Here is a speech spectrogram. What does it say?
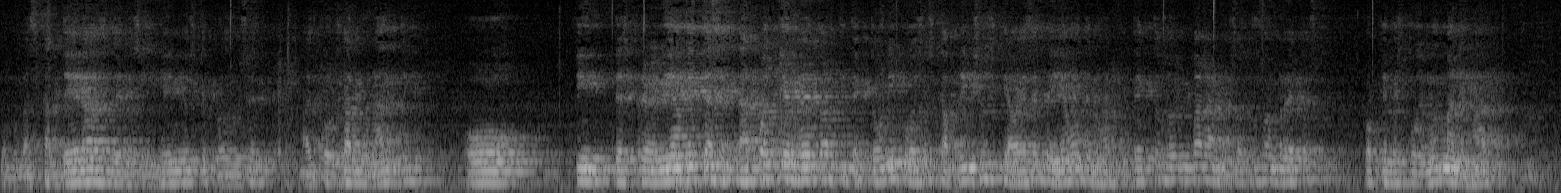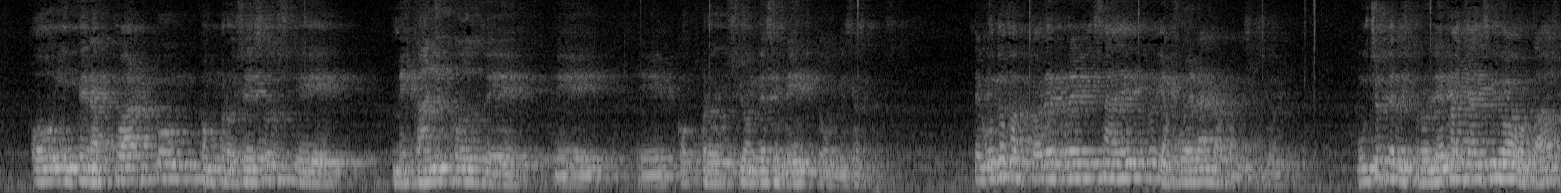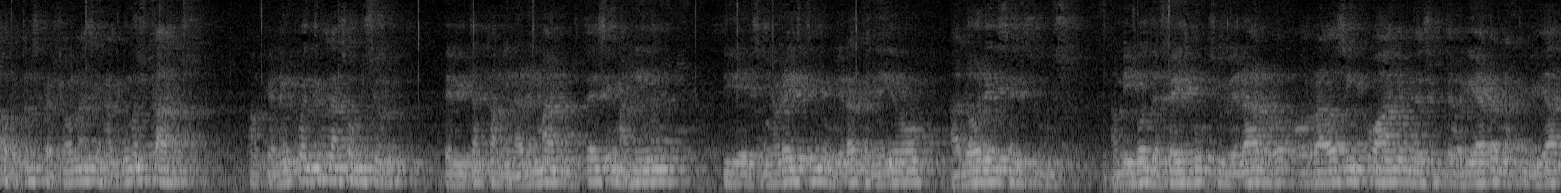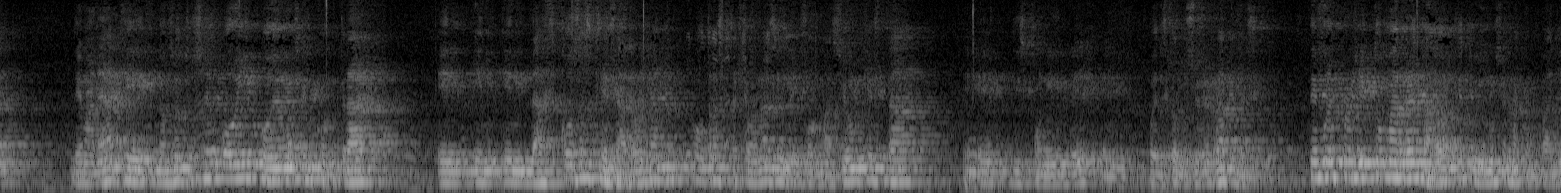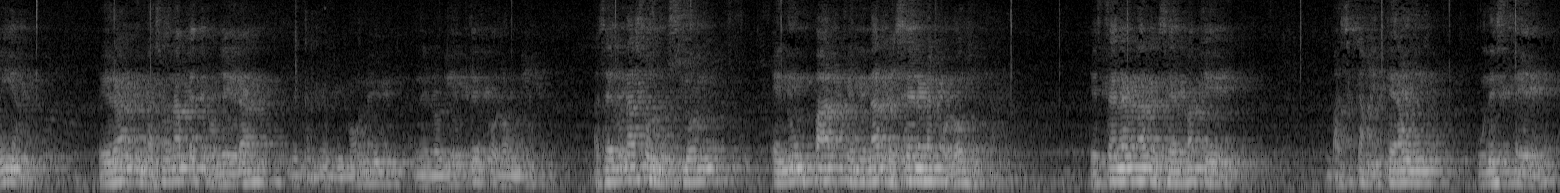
como las calderas de los ingenios que producen alcohol carburante, o desprevenidamente aceptar cualquier reto arquitectónico, esos caprichos que a veces veíamos de los arquitectos, hoy para nosotros son retos porque los podemos manejar, o interactuar con, procesos eh, mecánicos de eh, producción de cemento y esas cosas. Segundo factor es revisar dentro y afuera de la organización. Muchos de los problemas ya han sido abordados por otras personas y en algunos casos, aunque no encuentren la solución, evitan caminar en mano. Ustedes se imaginan si el señor Einstein hubiera tenido a Lorenz en sus amigos de Facebook, si hubiera ahorrado cinco años de su teoría de relatividad. De manera que nosotros hoy podemos encontrar en, las cosas que desarrollan otras personas y la información que está eh, disponible, pues soluciones rápidas. Este fue el proyecto más retador que tuvimos en la compañía. Era en la zona petrolera de Cañón Limón, en, el oriente de Colombia, hacer una solución en un parque, en una reserva ecológica. Esta era una reserva que básicamente era un, un estero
